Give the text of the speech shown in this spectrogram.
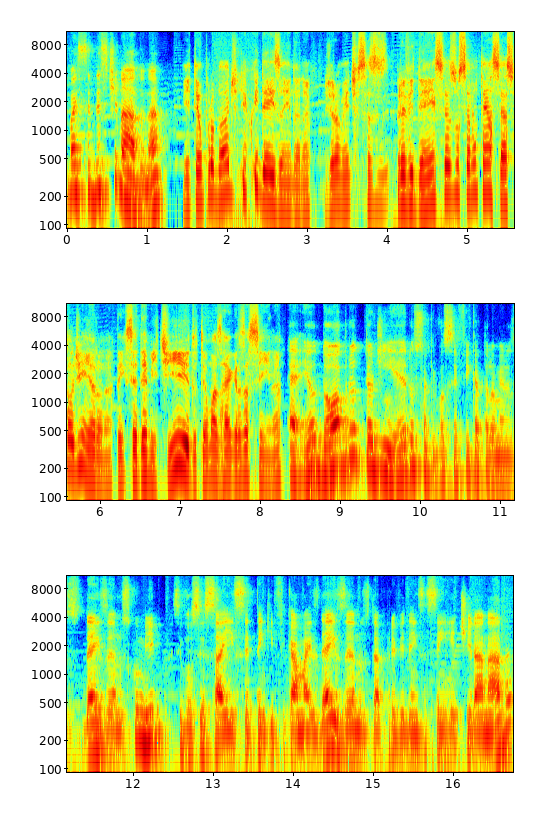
vai ser destinado, né? E tem o um problema de liquidez ainda, né? Geralmente essas previdências você não tem acesso ao dinheiro, né? Tem que ser demitido, tem umas regras assim, né? É, eu dobro teu dinheiro, só que você fica pelo menos 10 anos comigo. Se você sair, você tem que ficar mais 10 anos da previdência sem retirar nada.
